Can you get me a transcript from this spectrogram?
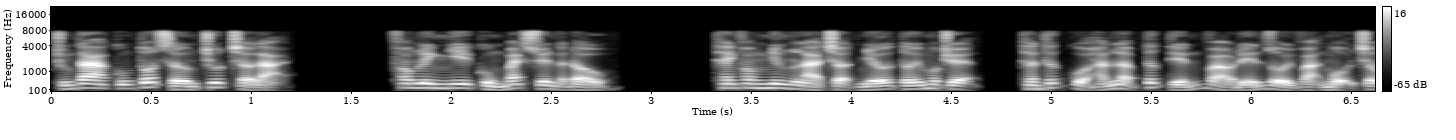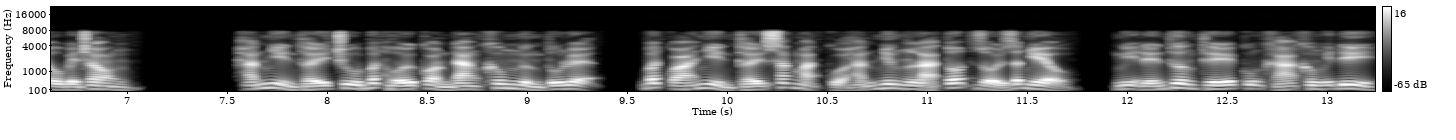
chúng ta cũng tốt sớm chút trở lại. Phong linh nhi cùng bách xuyên gật đầu. Thanh phong nhưng là chợt nhớ tới một chuyện, thân thức của hắn lập tức tiến vào đến rồi vạn mộ châu bên trong. Hắn nhìn thấy chu bất hối còn đang không ngừng tu luyện, bất quá nhìn thấy sắc mặt của hắn nhưng là tốt rồi rất nhiều, nghĩ đến thương thế cũng khá không ít đi.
